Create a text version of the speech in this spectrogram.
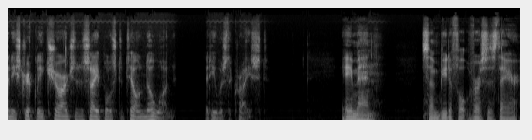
Then he strictly charged the disciples to tell no one that he was the Christ. Amen. Some beautiful verses there.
